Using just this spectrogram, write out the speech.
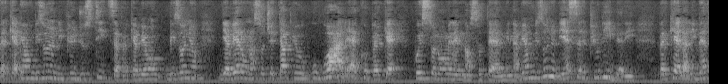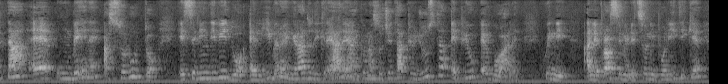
perché abbiamo bisogno di più giustizia, perché abbiamo bisogno di avere una società più uguale, ecco perché questo nome nel nostro termine, abbiamo bisogno di essere più liberi, perché la libertà è un bene assoluto e se l'individuo è libero è in grado di creare anche una società più giusta e più uguale. Quindi alle prossime elezioni politiche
